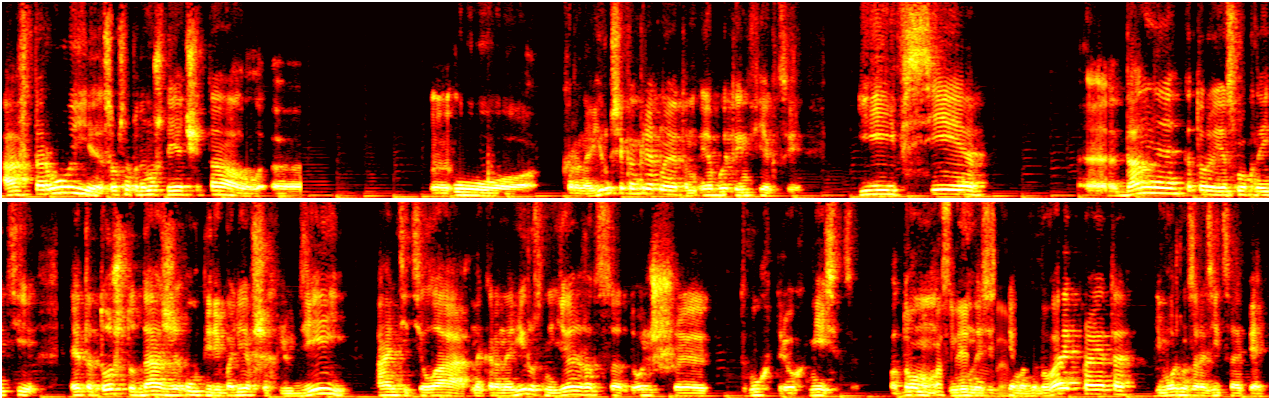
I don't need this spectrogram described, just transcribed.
А второе, собственно, потому что я читал э, э, о коронавирусе конкретно этом и об этой инфекции. И все э, данные, которые я смог найти, это то, что даже у переболевших людей антитела на коронавирус не держатся дольше двух-трех месяцев. Потом Ну, иммунная да. система забывает про это, и можно заразиться опять.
